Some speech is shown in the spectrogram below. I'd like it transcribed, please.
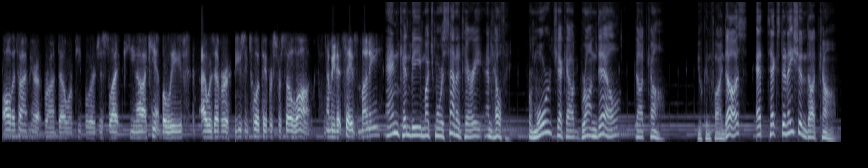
all the time here at Brondell where people are just like, you know, I can't believe I was ever using toilet papers for so long. I mean, it saves money and can be much more sanitary and healthy. For more, check out brondell.com. You can find us at techstination.com.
